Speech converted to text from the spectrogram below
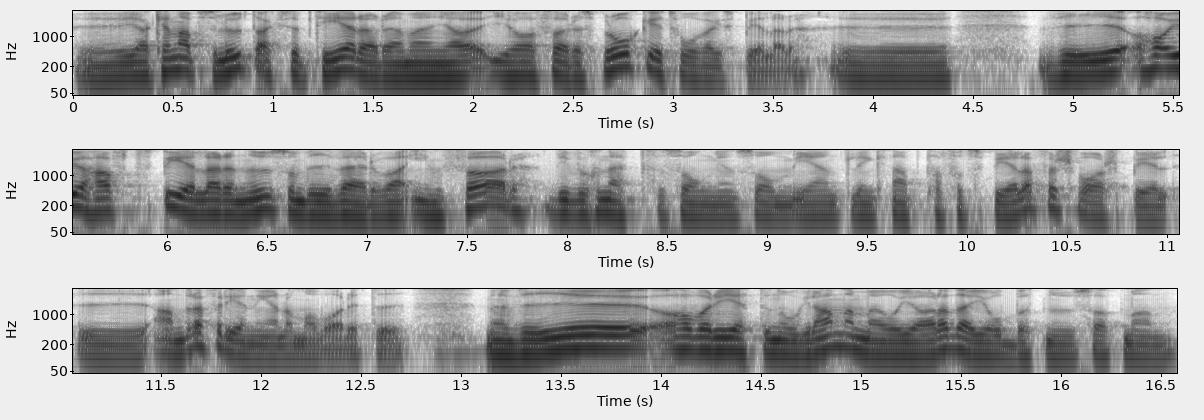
Eh, jag kan absolut acceptera det, men jag, jag förespråkar ju tvåvägsspelare. Eh, vi har ju haft spelare nu som vi värvar inför division 1-säsongen som egentligen knappt har fått spela försvarsspel i andra föreningar de har varit i. Men vi eh, har varit jättenoggranna med att göra det här jobbet nu så att man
